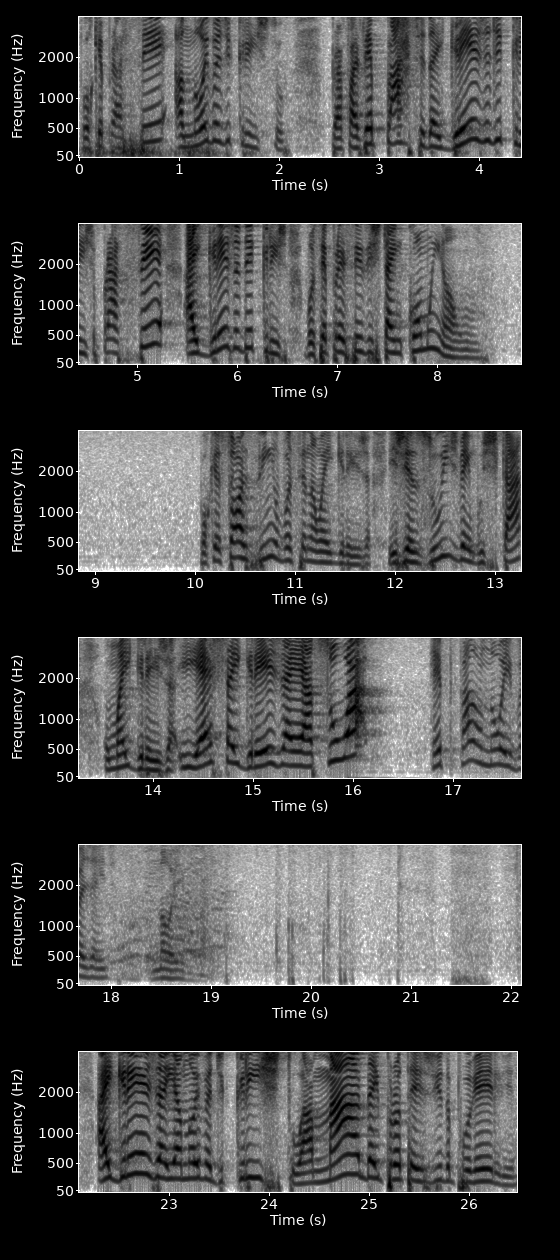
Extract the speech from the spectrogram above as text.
Porque para ser a noiva de Cristo, para fazer parte da igreja de Cristo, para ser a igreja de Cristo, você precisa estar em comunhão. Porque sozinho você não é igreja. E Jesus vem buscar uma igreja. E esta igreja é a sua. Fala noiva, gente. Noiva. A igreja e a noiva de Cristo, amada e protegida por Ele.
